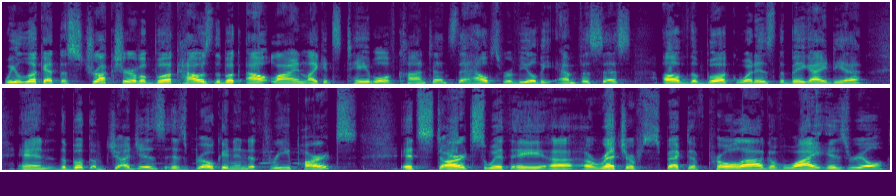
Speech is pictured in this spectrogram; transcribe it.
we look at the structure of a book. How is the book outlined, like its table of contents? That helps reveal the emphasis of the book. What is the big idea? And the book of Judges is broken into three parts. It starts with a, uh, a retrospective prologue of why Israel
